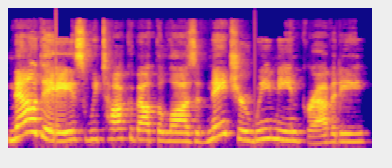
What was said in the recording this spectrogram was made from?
Nowadays, we talk about the laws of nature. We mean gravity,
